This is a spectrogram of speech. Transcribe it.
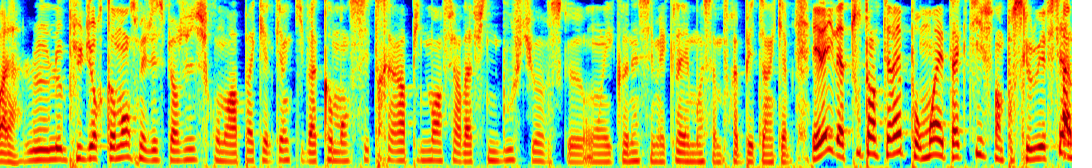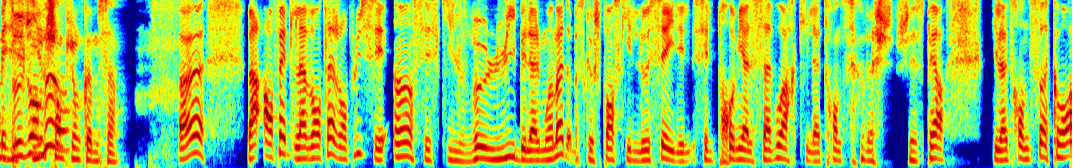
voilà, le, plus dur commence, mais j'espère juste qu'on n'aura pas quelqu'un qui va commencer très rapidement à faire la fine bouche, tu vois, parce qu'on les connaît ces mecs-là et moi ça me ferait péter un câble. Et là, il a tout intérêt pour moi à être actif, hein, parce que l'UFC ah, a besoin de champions hein. comme ça. bah, en fait, l'avantage en plus, c'est un, c'est ce qu'il veut lui, Belal Mohamed, parce que je pense qu'il le sait, il est, c'est le premier à le savoir qu'il a 35, bah, j'espère qu'il a 35 ans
